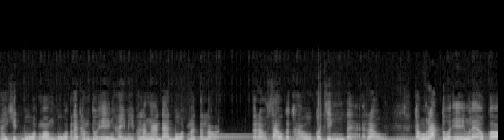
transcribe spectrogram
ให้คิดบวกมองบวกและทำตัวเองให้มีพลังงานด้านบวกมาตลอด เราเศร้ากับเขาก็จริงแต่เราต้องรักตัวเองแล้วก็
